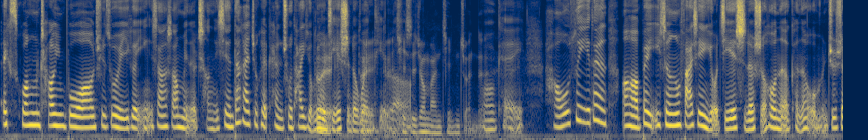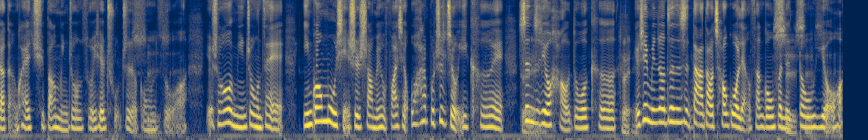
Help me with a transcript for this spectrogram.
X 光、超音波去做一个影像上面的呈现，大概就可以看出它有没有结石的问题了。其实就蛮精准的。OK，好，所以一旦呃被医生发现有结石的时候呢，可能我们就是要赶快去帮民众做一些处置的工作。有时候民众在荧光幕显示上面会发现，哇，它不是只有一颗哎，甚至有好多颗。对，有些民众真的是大到超过两三公分。分的都有哈，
